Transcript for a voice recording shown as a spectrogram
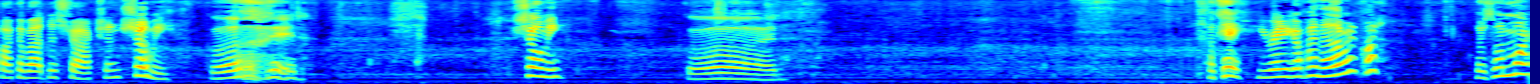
Talk about distraction. Show me. Good. Show me. Good. Okay, you ready to go find the other one? Come on. There's one more.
